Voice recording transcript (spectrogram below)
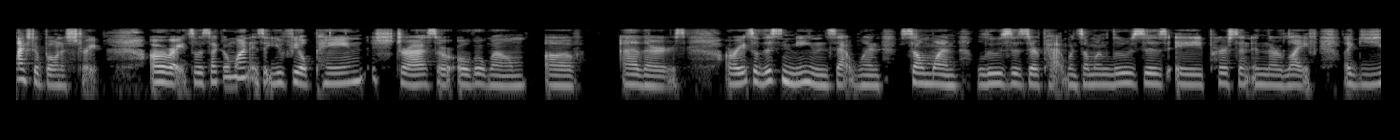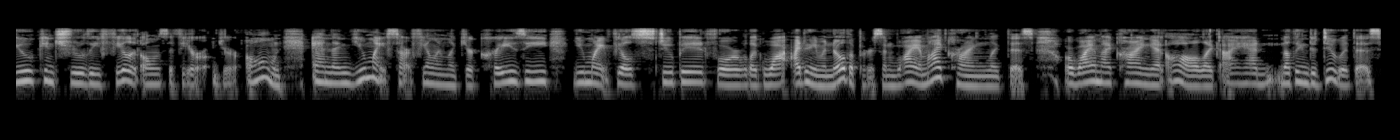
extra bonus trait. All right, so the second one is that you feel pain, stress, or overwhelm of others. All right. So this means that when someone loses their pet, when someone loses a person in their life, like you can truly feel it almost if you're your own. And then you might start feeling like you're crazy. You might feel stupid for like why I didn't even know the person. Why am I crying like this? Or why am I crying at all? Like I had nothing to do with this.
